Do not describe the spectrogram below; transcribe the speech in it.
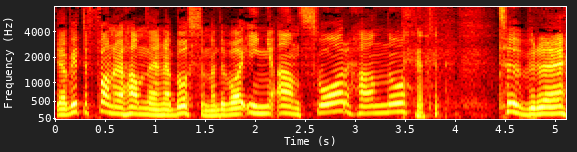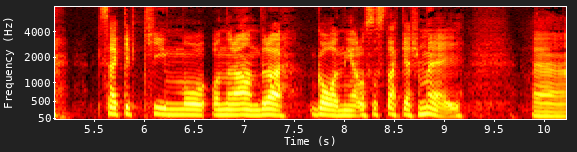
Jag vet inte fan hur jag hamnade i den här bussen, men det var inget ansvar. Hanno, Ture, säkert Kim och, och några andra galningar och så stackars mig. Eh,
